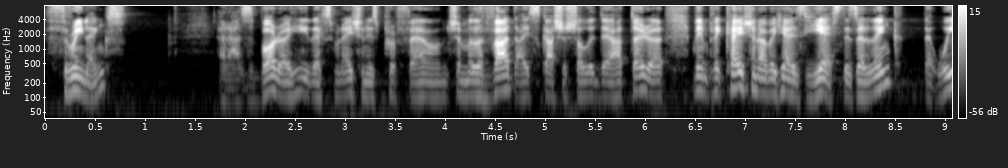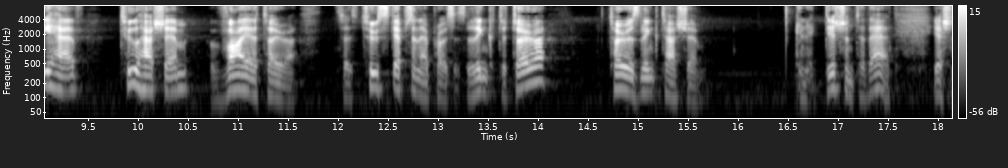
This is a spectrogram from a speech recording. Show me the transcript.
three links? And Hasbara, the explanation is profound. The implication over here is yes, there's a link that we have to Hashem via Torah. So there's two steps in that process. Link to Torah, Torah is linked to Hashem. In addition to that, there's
